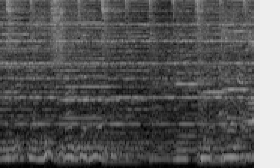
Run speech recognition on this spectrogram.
夕日行くか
